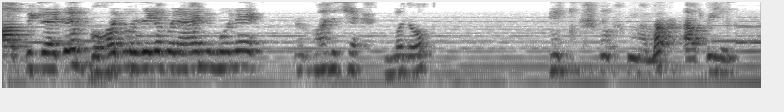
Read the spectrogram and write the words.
आप भी ट्राई करें। बहुत मज़े का बनाया निम्मो ने बहुत अच्छा निम्मो दो। मामा आप भी लो।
